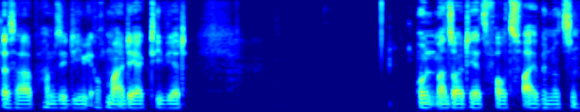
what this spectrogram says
Deshalb haben sie die auch mal deaktiviert. Und man sollte jetzt V2 benutzen.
